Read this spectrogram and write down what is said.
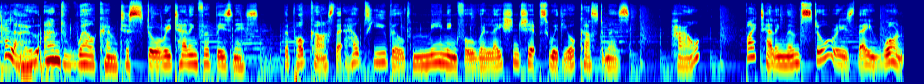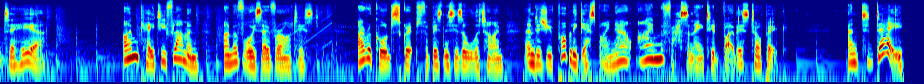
Hello, and welcome to Storytelling for Business, the podcast that helps you build meaningful relationships with your customers. How? By telling them stories they want to hear. I'm Katie Flammen. I'm a voiceover artist. I record scripts for businesses all the time, and as you've probably guessed by now, I'm fascinated by this topic. And today,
